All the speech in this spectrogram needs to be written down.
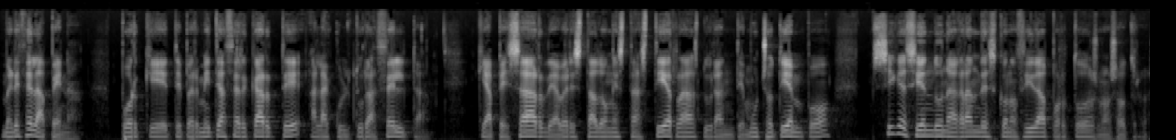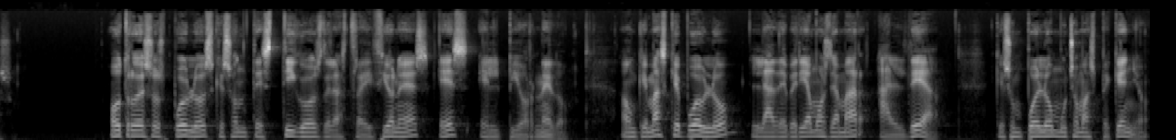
merece la pena, porque te permite acercarte a la cultura celta, que a pesar de haber estado en estas tierras durante mucho tiempo, sigue siendo una gran desconocida por todos nosotros. Otro de esos pueblos que son testigos de las tradiciones es el Piornedo, aunque más que pueblo la deberíamos llamar aldea, que es un pueblo mucho más pequeño,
